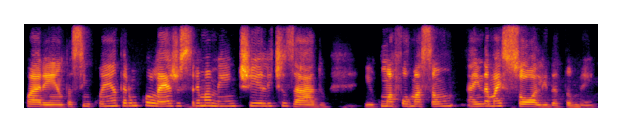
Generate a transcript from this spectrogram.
40, 50, era um colégio extremamente elitizado e com uma formação ainda mais sólida também.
